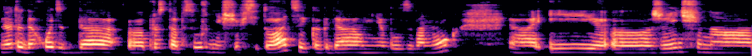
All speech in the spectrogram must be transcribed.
Но это доходит до э, просто абсурднейших ситуаций, когда у меня был звонок, э, и э, женщина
